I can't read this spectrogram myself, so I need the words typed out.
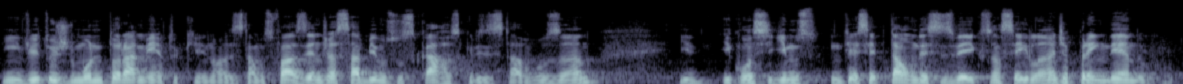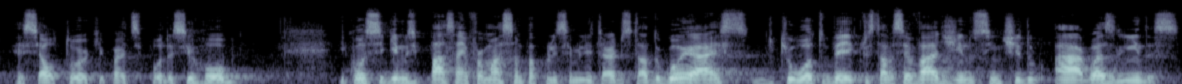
e em virtude do monitoramento que nós estamos fazendo, já sabíamos os carros que eles estavam usando e, e conseguimos interceptar um desses veículos na Ceilândia, prendendo esse autor que participou desse roubo e conseguimos passar a informação para a Polícia Militar do Estado do Goiás de que o outro veículo estava se evadindo sentido a Águas Lindas.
